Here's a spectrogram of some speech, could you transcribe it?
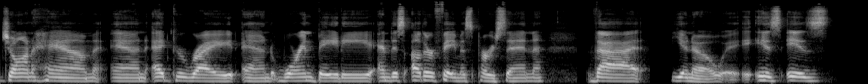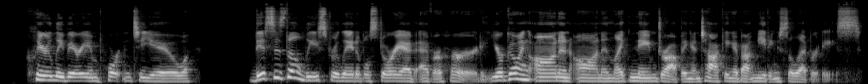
Jon Hamm and Edgar Wright and Warren Beatty and this other famous person that, you know, is is clearly very important to you. This is the least relatable story I've ever heard. You're going on and on and like name dropping and talking about meeting celebrities.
